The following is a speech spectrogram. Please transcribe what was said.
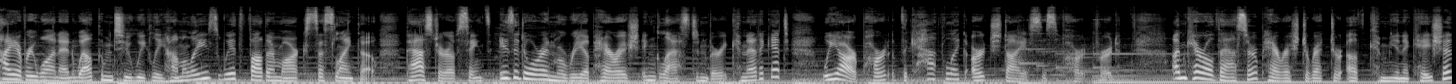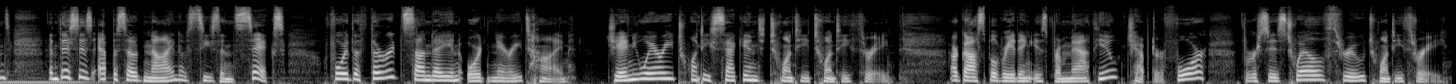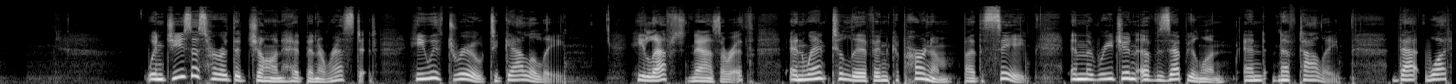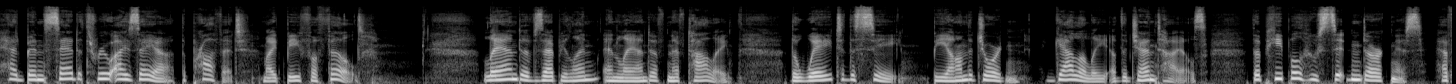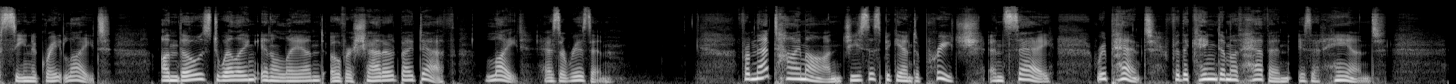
Hi, everyone, and welcome to Weekly Homilies with Father Mark Suslenko, pastor of Saints Isidore and Maria Parish in Glastonbury, Connecticut. We are part of the Catholic Archdiocese of Hartford. I'm Carol Vassar, Parish Director of Communications, and this is episode 9 of season 6 for the third Sunday in Ordinary Time, January 22nd, 2023. Our gospel reading is from Matthew chapter 4, verses 12 through 23. When Jesus heard that John had been arrested, he withdrew to Galilee. He left Nazareth and went to live in Capernaum by the sea, in the region of Zebulun and Naphtali, that what had been said through Isaiah the prophet might be fulfilled. Land of Zebulun and land of Naphtali, the way to the sea, beyond the Jordan, Galilee of the Gentiles, the people who sit in darkness have seen a great light. On those dwelling in a land overshadowed by death, light has arisen. From that time on, Jesus began to preach and say, Repent, for the kingdom of heaven is at hand.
